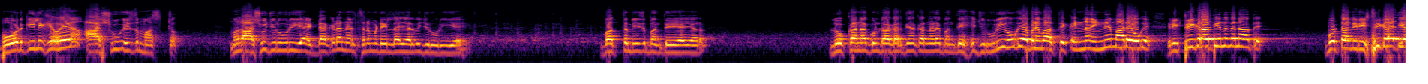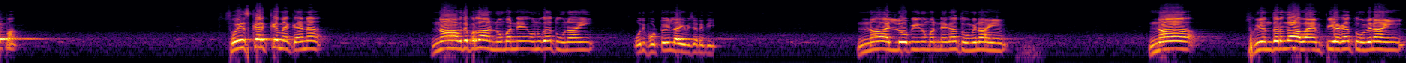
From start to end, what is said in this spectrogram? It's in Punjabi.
ਬੋਰਡ ਕੀ ਲਿਖੇ ਹੋਏ ਆ ਆਸ਼ੂ ਇਜ਼ ਮਸਟ ਮਤਲਬ ਆਸ਼ੂ ਜ਼ਰੂਰੀ ਹੈ, ਐਡਾ ਕਿਹੜਾ ਨੈਲਸਨ ਮੰਡੇਲਾ ਯਾਰ ਵੀ ਜ਼ਰੂਰੀ ਹੈ? ਬਦਤਮੀਜ਼ ਬੰਦੇ ਆ ਯਾਰ। ਲੋਕਾਂ ਨਾਲ ਗੁੰਡਾਗਰਦੀਆਂ ਕਰਨ ਵਾਲੇ ਬੰਦੇ, ਇਹ ਜ਼ਰੂਰੀ ਹੋ ਗਏ ਆਪਣੇ ਵਾਸਤੇ? ਕਿੰਨਾ ਇੰਨੇ ਮਾੜੇ ਹੋ ਗਏ। ਰਜਿਸਟਰੀ ਕਰਾਤੀ ਇਹਨਾਂ ਦੇ ਨਾਂ ਤੇ। ਵੋਟਾਂ ਦੀ ਰਜਿਸਟਰੀ ਕਰਾਤੀ ਆਪਾਂ। ਸੋ ਇਸ ਕਰਕੇ ਮੈਂ ਕਹਿਣਾ, ਨਾ ਆਪਦੇ ਪ੍ਰਧਾਨ ਨੂੰ ਮੰਨੇ, ਉਹਨੂੰ ਕਹਿੰਦਾ ਤੂੰ ਨਾ ਆਈ। ਉਹਦੀ ਫੋਟੋ ਹੀ ਲਾਈ ਵਿਚਾਰੇ ਦੀ। ਨਾ ਐਲਓਪੀ ਨੂੰ ਮੰਨੇਗਾ ਤੂੰ ਵੀ ਨਾ ਆਈ। ਨਾ ਸੁਖਿੰਦਰ ਰੰਧਾਵਾ ਐਮਪੀ ਹੈਗਾ ਤੂੰ ਵੀ ਨਾ ਆਈ।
